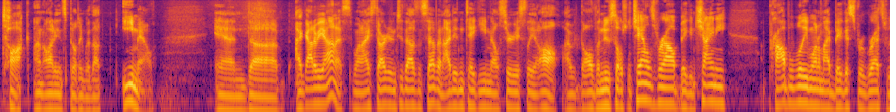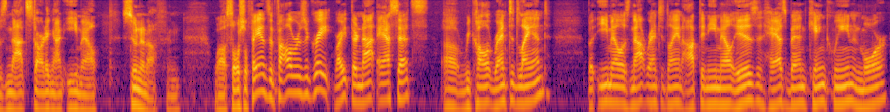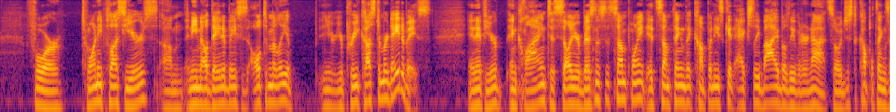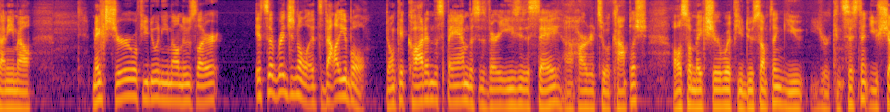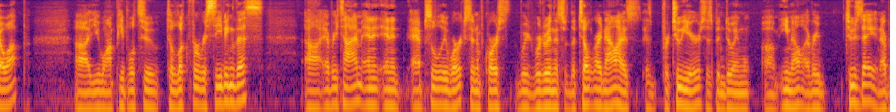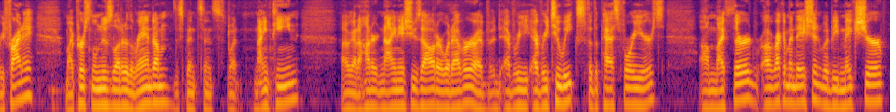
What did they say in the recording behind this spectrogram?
talk on audience building without email. And uh, I got to be honest, when I started in 2007, I didn't take email seriously at all. I, all the new social channels were out, big and shiny. Probably one of my biggest regrets was not starting on email soon enough. And while social fans and followers are great, right? They're not assets uh, we call it rented land, but email is not rented land. Opt in email is, has been king, queen, and more for 20 plus years. Um, an email database is ultimately a, your, your pre customer database. And if you're inclined to sell your business at some point, it's something that companies could actually buy, believe it or not. So, just a couple things on email. Make sure if you do an email newsletter, it's original, it's valuable. Don't get caught in the spam. This is very easy to say, uh, harder to accomplish. Also, make sure if you do something, you you're consistent. You show up. Uh, you want people to to look for receiving this uh, every time, and it, and it absolutely works. And of course, we're, we're doing this. The Tilt right now has, has for two years has been doing um, email every Tuesday and every Friday. My personal newsletter, The Random, it's been since what 19. I've got 109 issues out or whatever. I've every every two weeks for the past four years. Um, my third uh, recommendation would be make sure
